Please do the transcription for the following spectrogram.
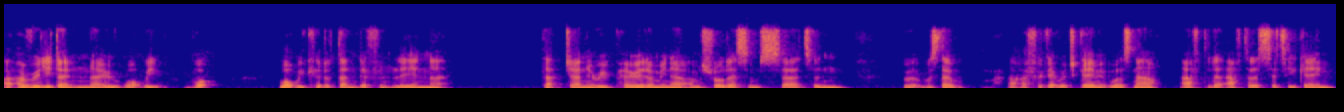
I, I really don't know what we what what we could have done differently in that that January period. I mean, I, I'm sure there's some certain was there I forget which game it was now after the after the City game,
